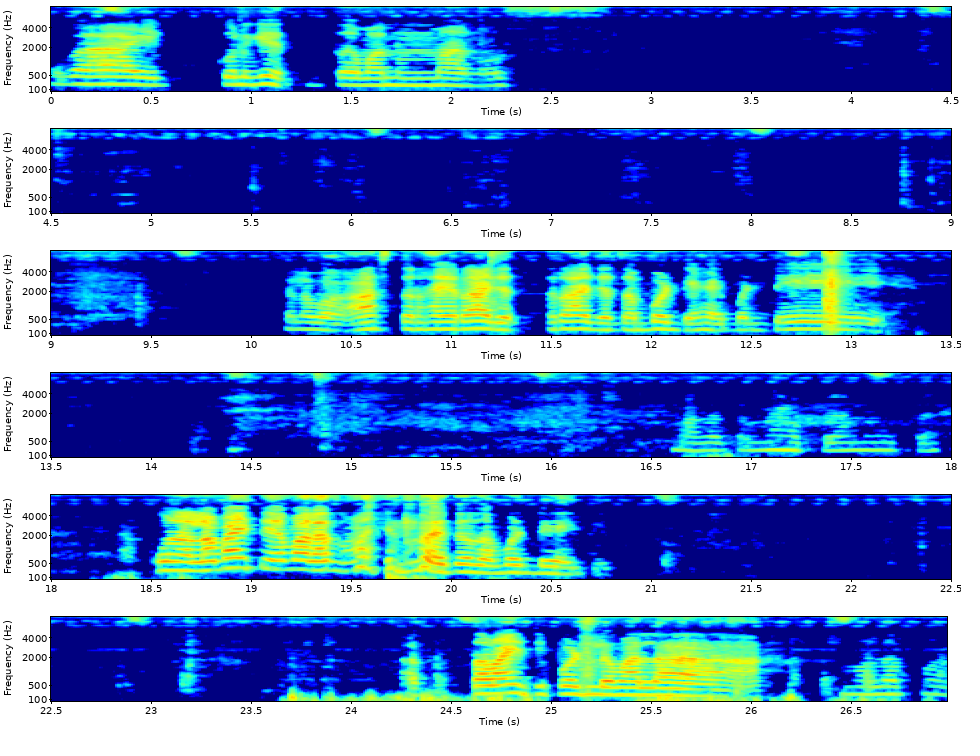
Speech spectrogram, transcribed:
उगा ऐकून घेत म्हणून माणूस. चला बा आज तर आहे राजा राजाचा बर्थडे आहे बर्थडे मला तर माहीत नव्हतं. कोणाला माहिती आहे मलाच माहीत नाही त्याचा बर्थडे आहे ते. आता माहिती पडलं मला. मला पण.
